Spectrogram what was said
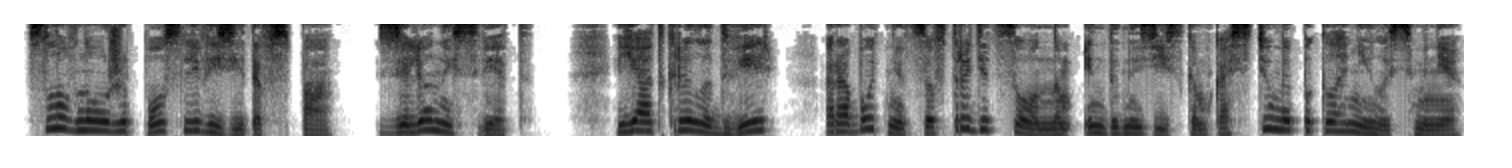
словно уже после визита в СПА. Зеленый свет. Я открыла дверь, работница в традиционном индонезийском костюме поклонилась мне.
